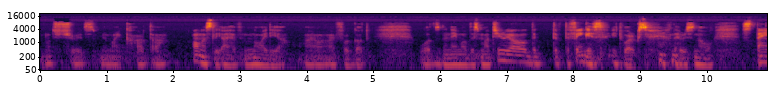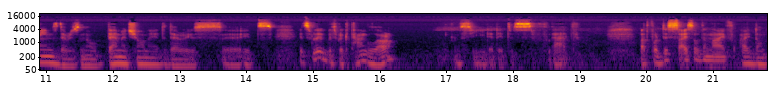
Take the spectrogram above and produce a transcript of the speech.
I'm not sure it's my Micarta honestly I have no idea. I, I forgot what's the name of this material. The, the, the thing is it works. There is no stains there is no damage on it there is uh, it's it's a little bit rectangular. You can see that it is flat. But for this size of the knife I don't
